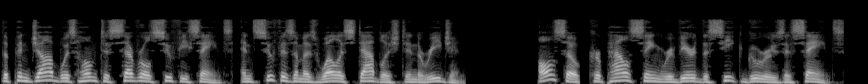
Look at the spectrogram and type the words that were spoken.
The Punjab was home to several Sufi saints, and Sufism is well established in the region. Also, Kirpal Singh revered the Sikh gurus as saints.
